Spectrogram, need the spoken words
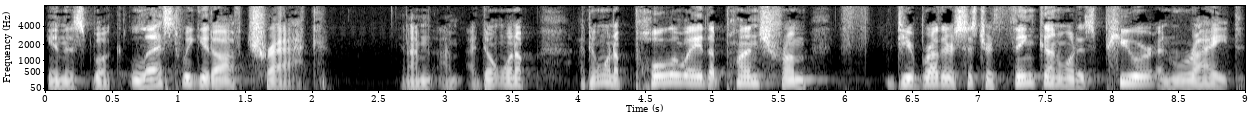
in this book, lest we get off track. And I'm, I'm, I don't want to pull away the punch from, dear brother or sister, think on what is pure and right.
